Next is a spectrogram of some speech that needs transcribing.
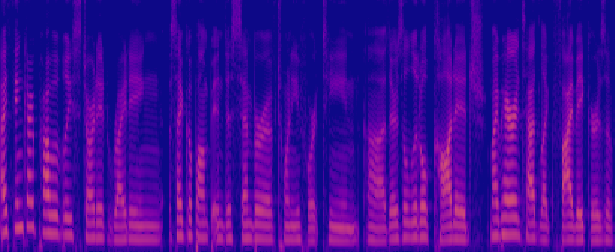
I think I probably started writing Psychopomp in December of 2014. Uh, there's a little cottage. My parents had like five acres of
